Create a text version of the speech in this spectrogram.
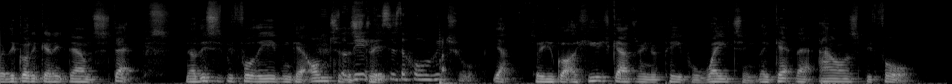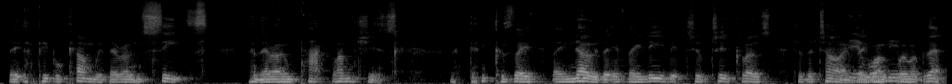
but they've got to get it down steps. Now this is before they even get onto so the thi- street. this is the whole ritual. Yeah, so you've got a huge gathering of people waiting. They get there hours before. They, people come with their own seats and their own packed lunches because they, they know that if they leave it till too close to the time, they won't be- won't be there.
